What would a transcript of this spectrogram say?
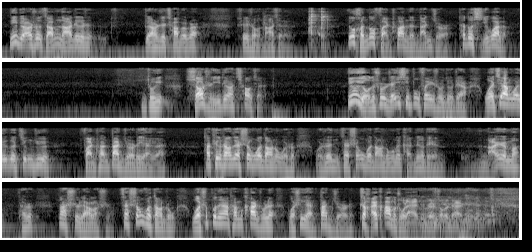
你比方说，咱们拿这个，比方说这茶杯盖，伸手拿起来了，有很多反串的男角，他都习惯了。你注意，小指一定要翘起来，因为有的时候人戏不分的时候就这样。我见过一个京剧反串旦角的演员，他平常在生活当中，我说我说你在生活当中那肯定得男人吗？他说那是梁老师，在生活当中我是不能让他们看出来我是演旦角的，这还看不出来呢，这手在这。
